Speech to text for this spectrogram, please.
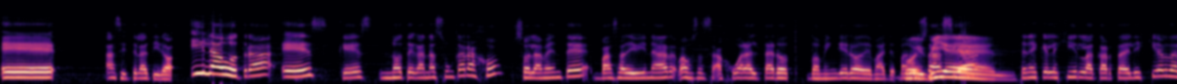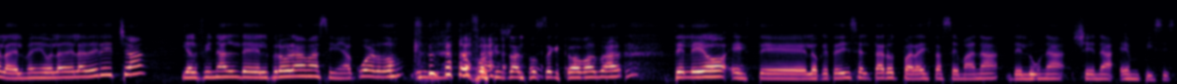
Eh, así te la tiro. Y la otra es que es no te ganas un carajo, solamente vas a adivinar, vamos a, a jugar al tarot dominguero de Mar Manu Muy Sacia. bien. Tenés que elegir la carta de la izquierda, la del medio o la de la derecha. Y al final del programa, si me acuerdo, porque ya no sé qué va a pasar, te leo este, lo que te dice el tarot para esta semana de luna llena en Pisces.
